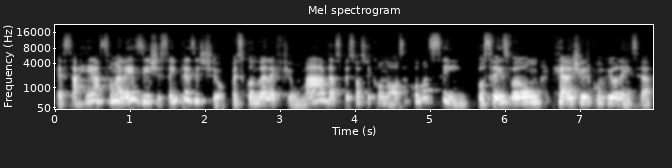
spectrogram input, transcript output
Essa reação, ela existe, sempre existiu. Mas quando ela é filmada, as pessoas ficam, nossa, como assim? Vocês vão reagir com violência?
